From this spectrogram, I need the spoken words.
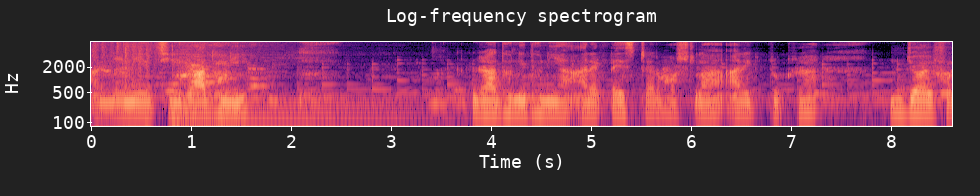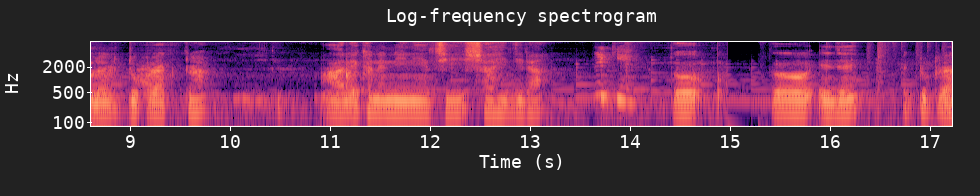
আর নিয়ে নিয়েছি রাঁধুনি। রাঁধুনি ধনিয়া আর একটা স্টার মশলা আর এক টুকরা, জয়ফলের টুকরা একটা। আর এখানে নিয়ে নিয়েছি শাহি জিরা। তো তো এই যে এক টুকরা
